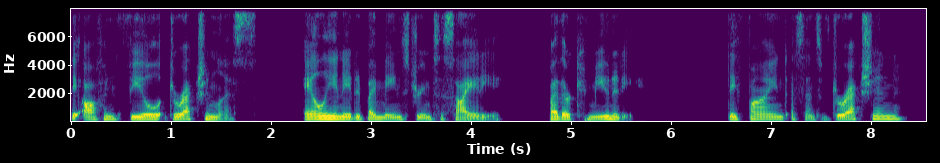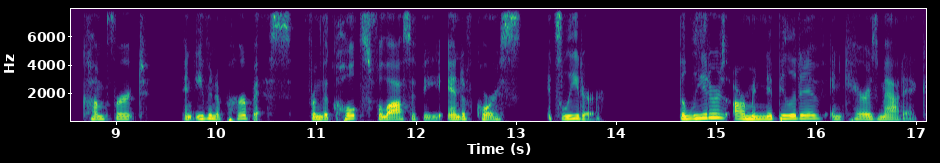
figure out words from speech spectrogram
They often feel directionless, alienated by mainstream society, by their community. They find a sense of direction, comfort, and even a purpose from the cult's philosophy and, of course, its leader. The leaders are manipulative and charismatic,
